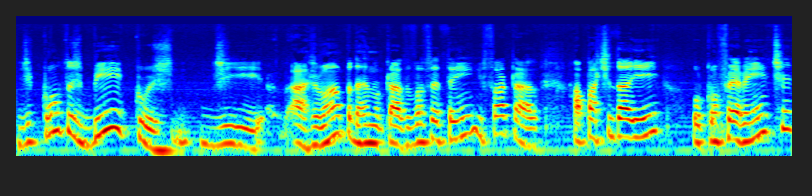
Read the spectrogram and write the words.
de quantos bicos de as lâmpadas, no caso, você tem em sua casa. A partir daí, o conferente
